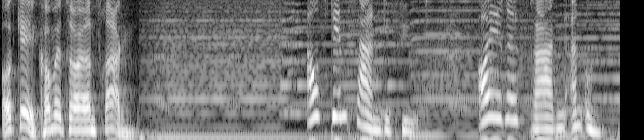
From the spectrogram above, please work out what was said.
okay, kommen wir zu euren Fragen. Auf den Zahn gefühlt. Eure Fragen an uns.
